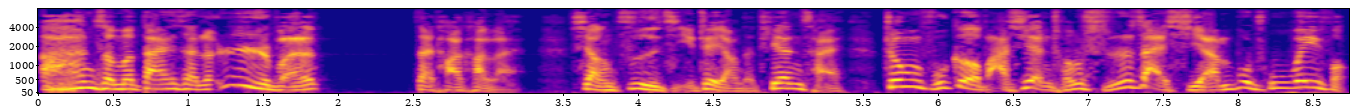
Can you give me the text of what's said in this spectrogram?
俺怎么待在了日本？”在他看来，像自己这样的天才，征服个把县城实在显不出威风。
